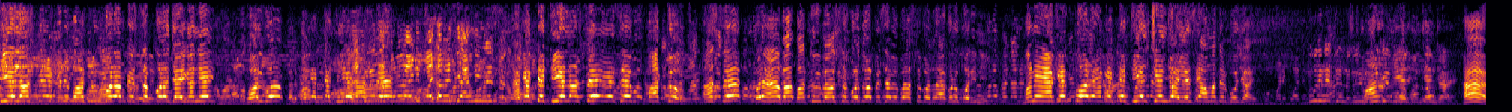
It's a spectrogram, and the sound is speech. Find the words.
টিএল আসবে এখানে বাথরুম করা পেশাব করার জায়গা নেই। বলব এক একটা টিএল আসবে এক একটা টিএল আসবে এসে পারত আসবে বলে হ্যাঁ বাথরুমের ব্যবস্থা করে দেবো পেশাবের ব্যবস্থা করে দেবো এখনও করিনি। মানে এক এক পর এক একটা টিএল চেঞ্জ হয় এসে আমাদের বোঝায়। হ্যাঁ।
